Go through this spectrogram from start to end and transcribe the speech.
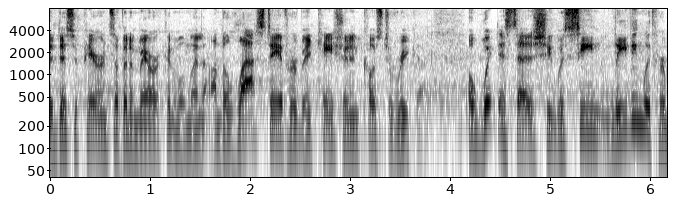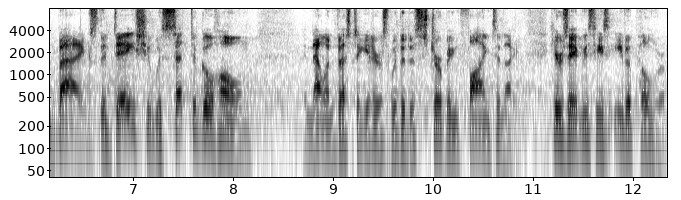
The disappearance of an American woman on the last day of her vacation in Costa Rica. A witness says she was seen leaving with her bags the day she was set to go home. And now investigators with a disturbing find tonight. Here's ABC's Eva Pilgrim.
